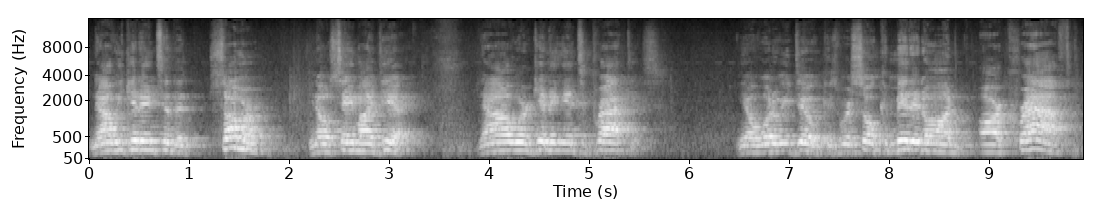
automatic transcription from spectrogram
Now we get into the summer, you know, same idea. Now we're getting into practice. You know, what do we do? Because we're so committed on our craft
